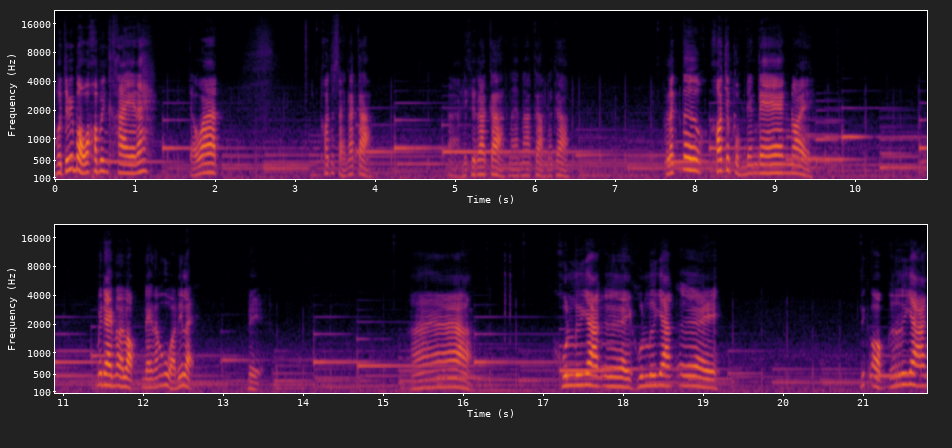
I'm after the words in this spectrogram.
ผมจะไม่บอกว่าเขาเป็นใครนะ แต่ว่าเขาจะใส่หน้ากาก อ่า นี่คือหน้ากากนะหน้ากากหน้ากากคาแรคเตอร์เขาจะผมแดงๆหน่อย ไม่แดงหน่อยหรอก แดงทั้งหัวนี่แหละ นี่ อ่า คุณหรือยังเอ่ย คุณหรือยังเอ่ย นึกออกหรือยัง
